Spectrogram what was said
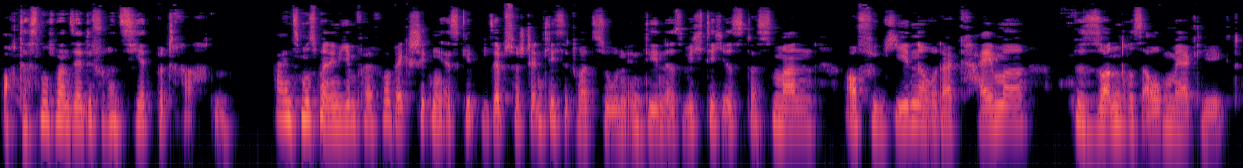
Auch das muss man sehr differenziert betrachten. Eins muss man in jedem Fall vorweg schicken. Es gibt selbstverständlich Situationen, in denen es wichtig ist, dass man auf Hygiene oder Keime besonderes Augenmerk legt.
